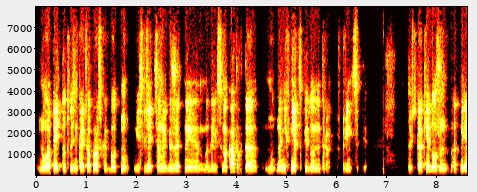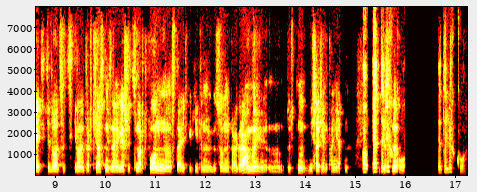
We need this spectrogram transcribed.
Ну, опять тут возникает вопрос, как бы вот, ну, если взять самые бюджетные модели самокатов, да, ну, на них нет спидометра, в принципе. То есть как я должен отмерять эти 20 км в час, не знаю, вешать смартфон, ставить какие-то навигационные программы, то есть, ну, не совсем понятно. Ну, это легко. Это легко.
